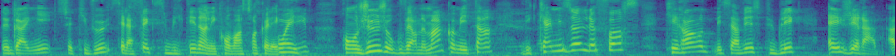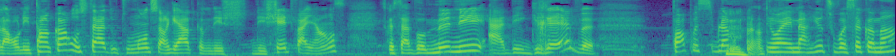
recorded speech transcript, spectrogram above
de gagner ce qu'il veut, c'est la flexibilité dans les conventions collectives, Oui. qu'on juge au gouvernement comme étant des camisoles de force qui rendent les services publics ingérables. Alors, on est encore au stade où tout le monde se regarde comme des, ch- des chiens de faïence. Est-ce que ça va mener à des grèves? Fort possiblement. Oui, Mario, tu vois ça comment?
